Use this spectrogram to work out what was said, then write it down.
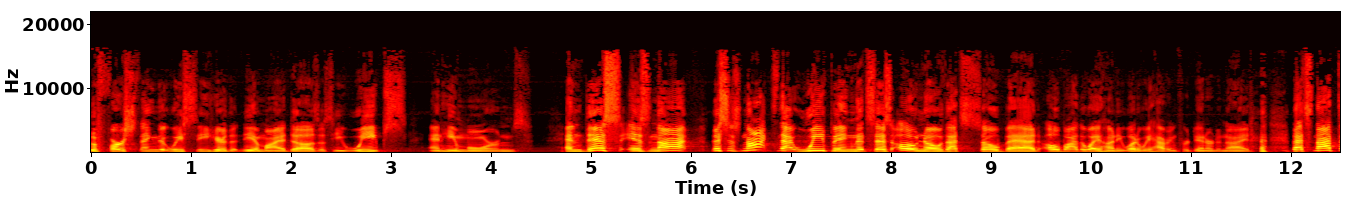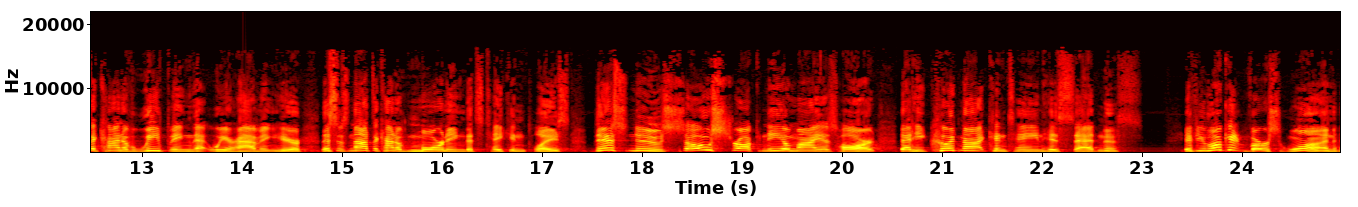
The first thing that we see here that Nehemiah does is he weeps and he mourns. And this is not this is not that weeping that says, oh no, that's so bad. Oh, by the way, honey, what are we having for dinner tonight? that's not the kind of weeping that we are having here. This is not the kind of mourning that's taking place. This news so struck Nehemiah's heart that he could not contain his sadness. If you look at verse 1,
